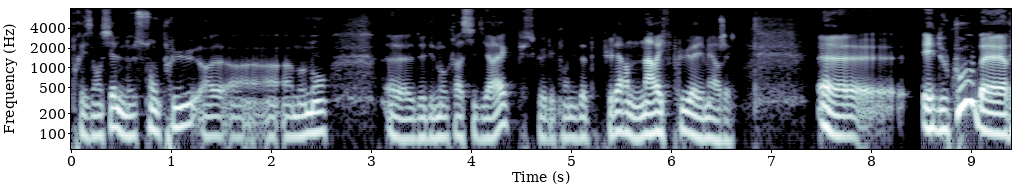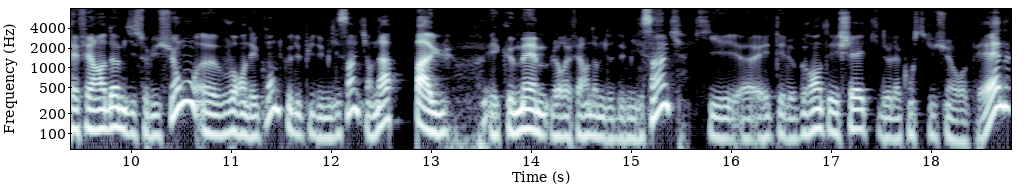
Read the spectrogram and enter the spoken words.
présidentielles ne sont plus euh, un, moment euh, de démocratie directe puisque les candidats populaires n'arrivent plus à émerger. Et du coup, ben, référendum, dissolution, vous vous rendez compte que depuis 2005, il n'y en a pas eu et que même le référendum de 2005, qui euh, a été le grand échec de la Constitution européenne,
